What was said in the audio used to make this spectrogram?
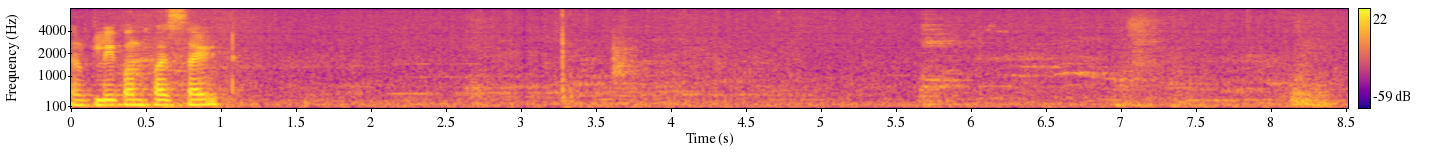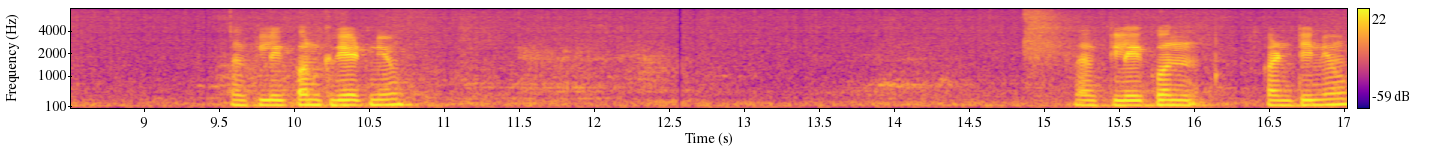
And click on first site. And click on create new. And click on continue.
